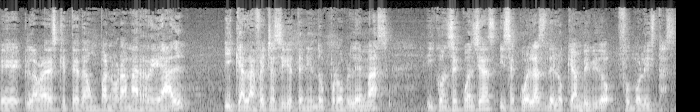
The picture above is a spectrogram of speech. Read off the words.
eh, la verdad es que te da un panorama real y que a la fecha sigue teniendo problemas y consecuencias y secuelas de lo que han vivido futbolistas.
